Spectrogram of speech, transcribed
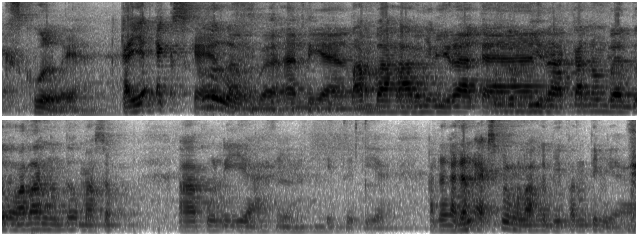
ekskul ya. kayak ekskul. Tambahan yang tambahan yang menggembirakan. menggembirakan membantu orang untuk masuk uh, kuliah. Ya, Hmm. itu dia kadang-kadang ekskul malah lebih penting ya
